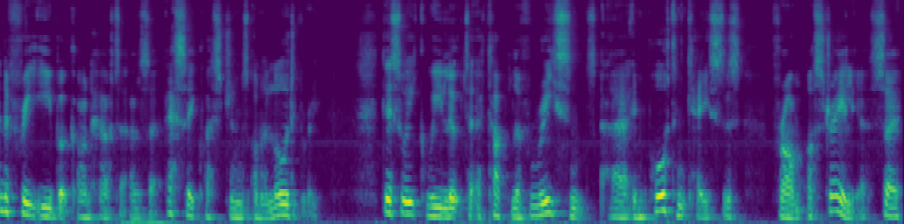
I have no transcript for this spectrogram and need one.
and a free ebook on how to answer essay questions on a law degree. This week we looked at a couple of recent uh, important cases from Australia. So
